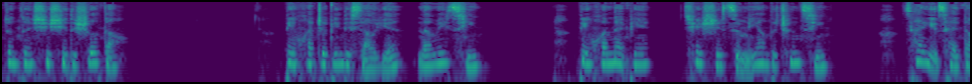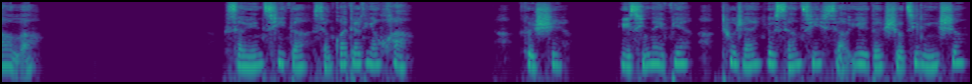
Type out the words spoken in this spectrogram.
断断续续的说道。电话这边的小圆难为情，电话那边却是怎么样的春情，猜也猜到了。小圆气得想挂掉电话，可是。雨晴那边突然又响起小月的手机铃声，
